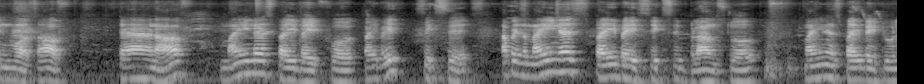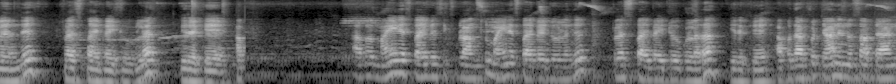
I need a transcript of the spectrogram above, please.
inverse of tan of minus pi by 4 pi by 6 அப்போ இந்த minus pi by six belongs to minus pi by டூலேருந்து ப்ளஸ் பை பை டூக்குள்ளே இருக்குது அப்- அப்போ minus five pi six belongs to minus five pi டூலேருந்து ப்ளஸ் ஃபைவ் பை டூக்குள்ளே தான் இருக்குது அப்போ தான் இப்போ tan inverse of tan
